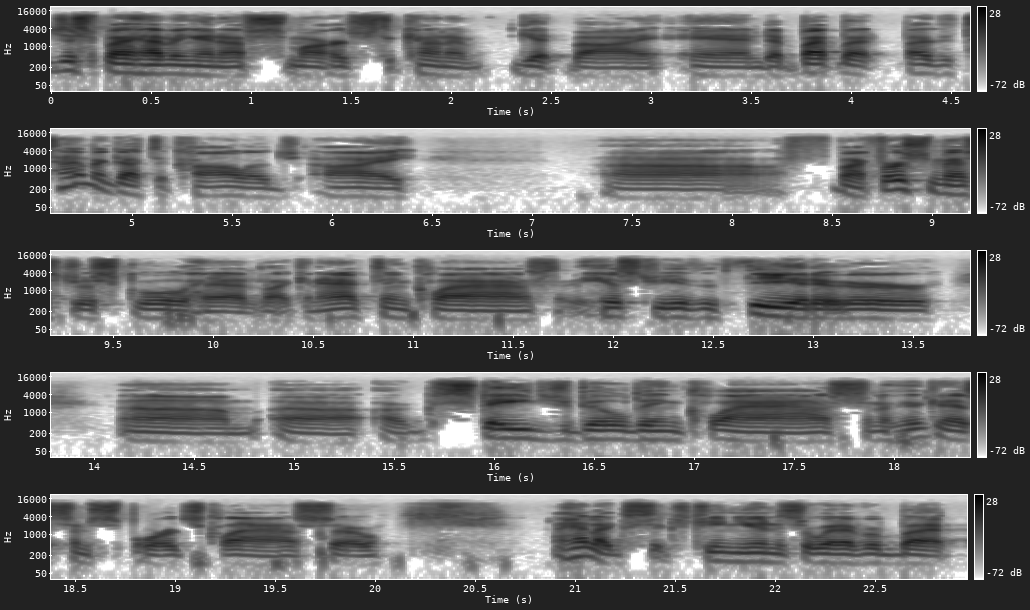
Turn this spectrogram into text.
just by having enough smarts to kind of get by. And uh, but but by the time I got to college, I uh, my first semester of school had like an acting class, a history of the theater, um, uh, a stage building class, and I think it has some sports class. So I had like 16 units or whatever, but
